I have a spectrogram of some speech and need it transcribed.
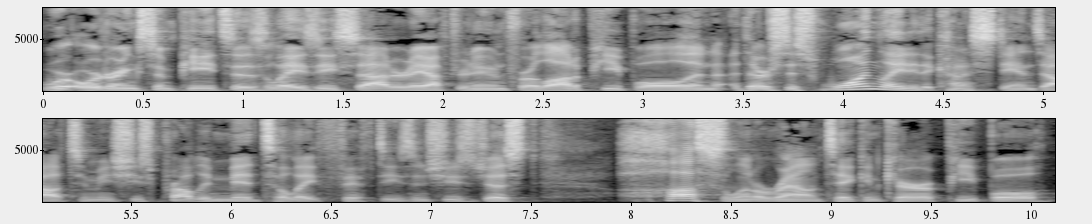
we're ordering some pizzas, lazy Saturday afternoon for a lot of people. And there's this one lady that kind of stands out to me. She's probably mid to late 50s, and she's just hustling around, taking care of people,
